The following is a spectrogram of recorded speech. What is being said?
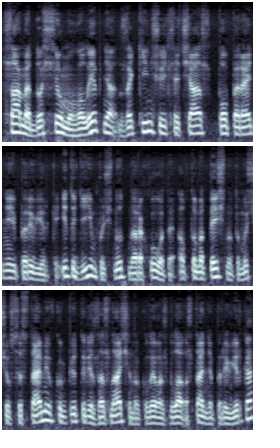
саме до 7 липня закінчується час попередньої перевірки, і тоді їм почнуть нараховувати автоматично, тому що в системі в комп'ютері зазначено, коли у вас була остання перевірка,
